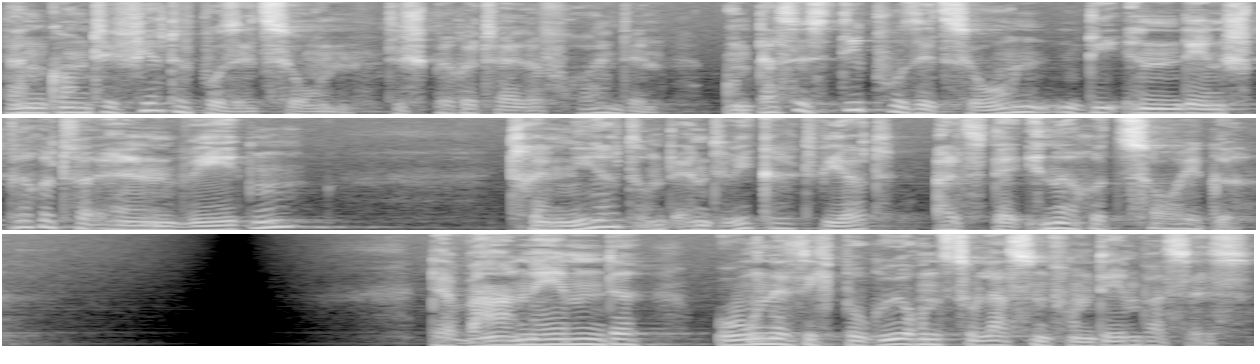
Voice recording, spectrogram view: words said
Dann kommt die vierte Position, die spirituelle Freundin. Und das ist die Position, die in den spirituellen Wegen trainiert und entwickelt wird als der innere Zeuge. Der Wahrnehmende, ohne sich berühren zu lassen von dem, was ist.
